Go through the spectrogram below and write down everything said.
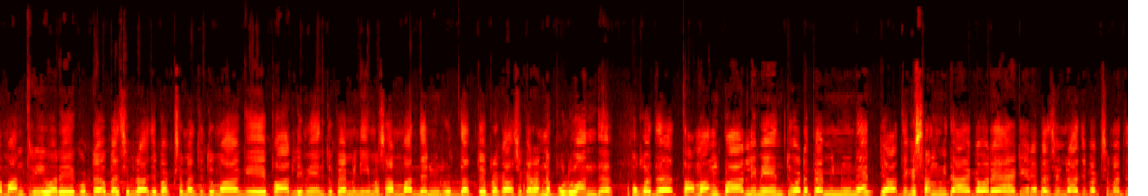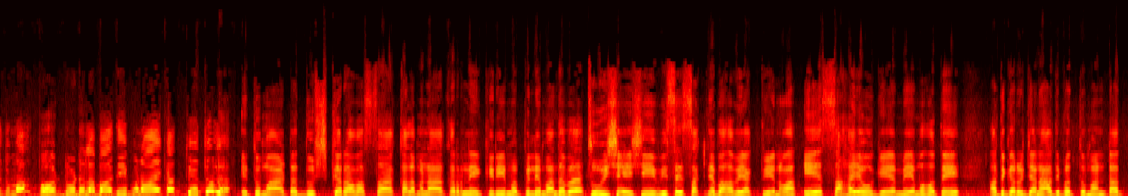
මන්ත්‍රීවරයෙකුට බැසිල් රාජපක්ෂ මැතිතුමාගේ පාර්ලිමේන්තු පැමිණීම සම්බන්ධයෙන් විරුද්ධත්වය ප්‍රකාශ කරන්න පුළුවන්ද? මොකද තමන් පාර්ලිමේන්තුවට පැමිණුනේ ජාතික සංවිධායකවරයා හැටියට බැසිල් රාජපක්ෂ මැතිතුමා පොහොට්ටුවට ලබා දීපු නායකත්වය තුල එතුමාට දුෂ්කර අවස්ථා කළමනාකරණය කිරීම පිළිබඳව සුවිශේෂී විශේෂඥ භාවයක් තියෙනවා. ඒ සහයෝගය මේ මොහොතේ අතිකරු ජනාධිපතිතුමන්ටත්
